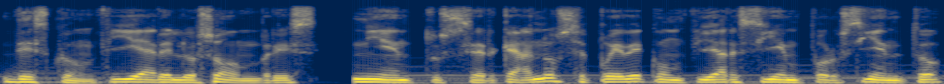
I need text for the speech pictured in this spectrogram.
Desconfía de los hombres, ni en tus cercanos se puede confiar 100%,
